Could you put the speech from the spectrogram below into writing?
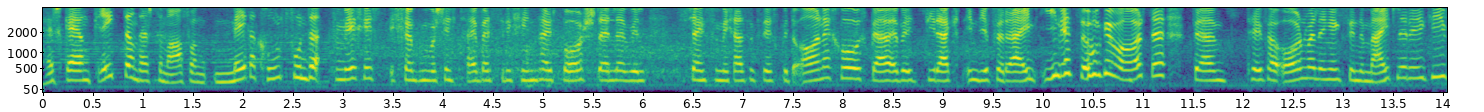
Hast du gerne geritten und hast es am Anfang mega cool gefunden? Für mich ist ich könnte mir wahrscheinlich keine bessere Kindheit vorstellen, weil das ist eigentlich für mich auch so, ich bin hier angekommen, ich bin auch eben direkt in den Verein eingezogen worden, beim TV Armelingen in der Mädchenregie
